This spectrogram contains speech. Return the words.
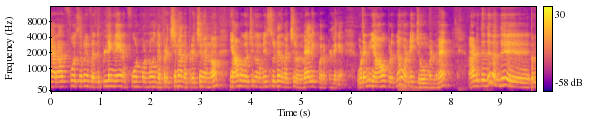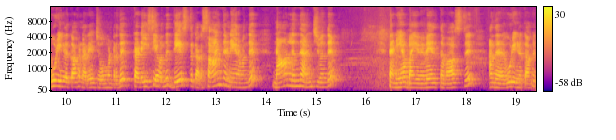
யாராவது ஃபோன் சமயம் இப்போ இந்த பிள்ளைங்களே எனக்கு ஃபோன் பண்ணும் இந்த பிரச்சனை அந்த பிரச்சனைனோ ஞாபகம் வச்சுக்கோங்க மீன் சொல்லிட்டு அதை வச்சுருவாங்க. வேலைக்கு போகிற பிள்ளைங்க. உடனே ஞாபகப்படுத்தினா உடனே ஜோம் பண்ணுவேன். அடுத்தது வந்து ஊழியங்களுக்காக நிறைய ஜோம் பண்ணுறது கடைசியாக வந்து தேசத்துக்காக சாயந்தர நேரம் வந்து நாலுலேருந்து அஞ்சு வந்து தனியாக பய வேதத்தை வாசித்து அந்த ஊழியர்களுக்காக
